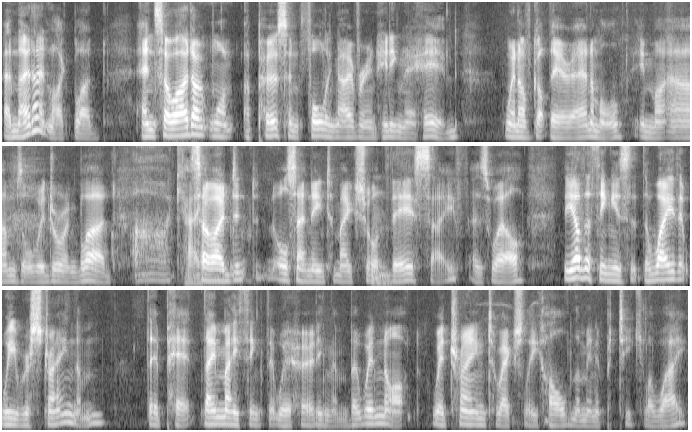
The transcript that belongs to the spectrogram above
and they don't like blood, and so I don't want a person falling over and hitting their head when I've got their animal in my arms or we're drawing blood. Oh, okay. So I did also need to make sure hmm. they're safe as well. The other thing is that the way that we restrain them, their pet, they may think that we're hurting them, but we're not. We're trained to actually hold them in a particular way.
